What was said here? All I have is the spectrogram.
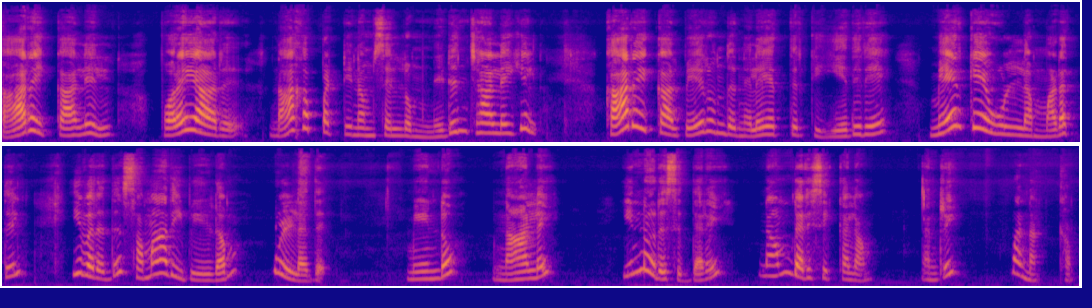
காரைக்காலில் பொறையாறு நாகப்பட்டினம் செல்லும் நெடுஞ்சாலையில் காரைக்கால் பேருந்து நிலையத்திற்கு எதிரே மேற்கே உள்ள மடத்தில் இவரது சமாதி பீடம் உள்ளது. மீண்டும் நாளை இன்னொரு சித்தரை நாம் தரிசிக்கலாம். நன்றி வணக்கம்.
